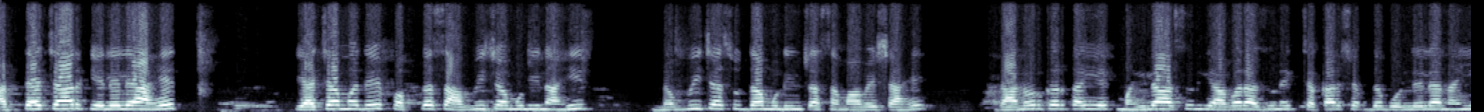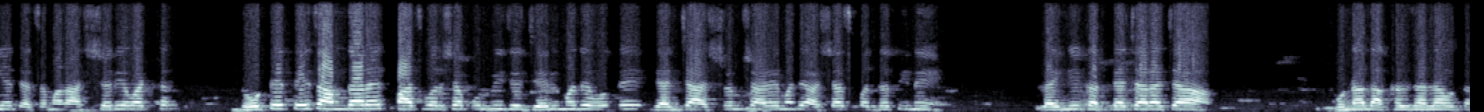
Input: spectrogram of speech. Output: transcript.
अत्याचार केलेले आहेत. याच्यामध्ये फक्त सहावीच्या मुली नाहीत नववीच्या सुद्धा मुलींचा समावेश आहे. दानोरकर ताई एक महिला असून यावर अजून एक चकार शब्द बोललेला नाहीये त्याचं मला आश्चर्य वाटतं. धोटे तेच आमदार आहेत पाच वर्षापूर्वी जे जेलमध्ये होते ज्यांच्या आश्रमशाळेमध्ये अशाच पद्धतीने लैंगिक अत्याचाराच्या गुन्हा दाखल झाला होता.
